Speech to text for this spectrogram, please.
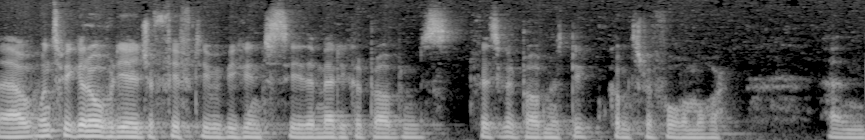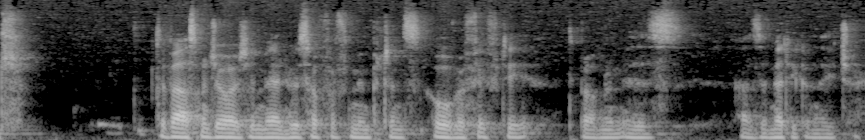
Uh, once we get over the age of 50, we begin to see the medical problems, physical problems come to the fore more. And the vast majority of men who suffer from impotence over 50, the problem is has a medical nature.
